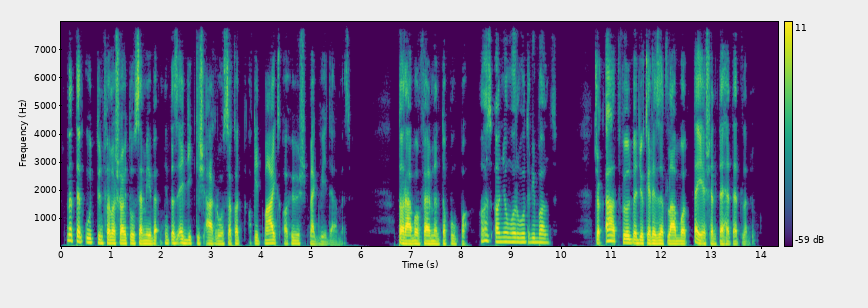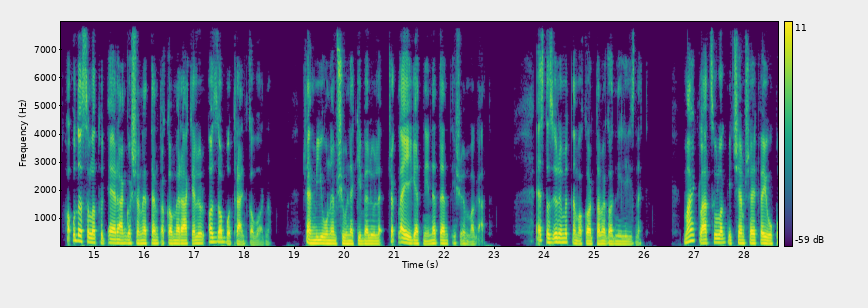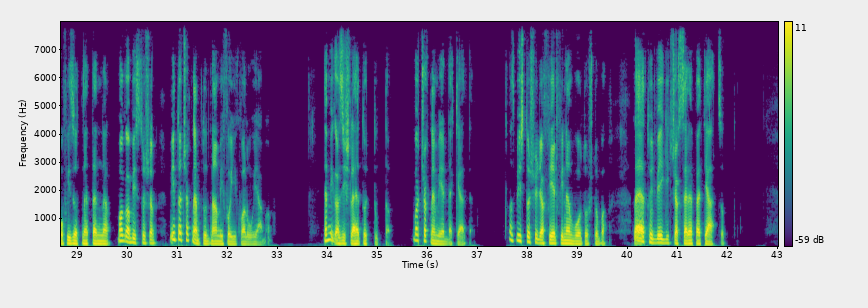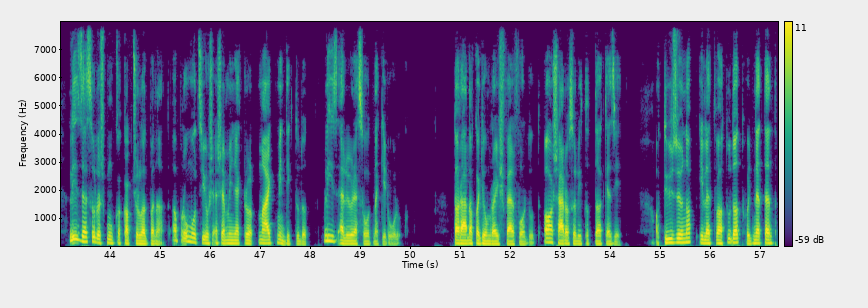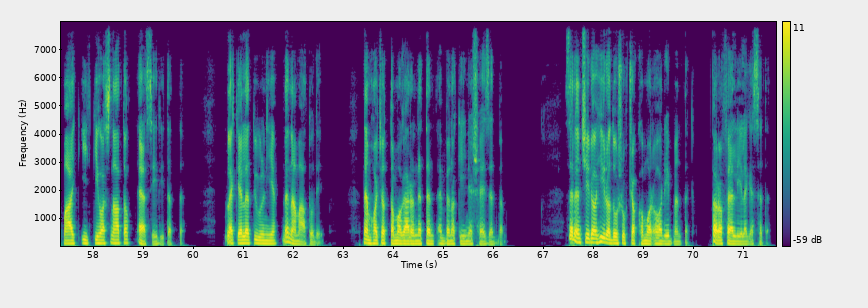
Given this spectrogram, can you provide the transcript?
Neten úgy tűnt fel a sajtó szemébe, mint az egyik kis ágról szakadt, akit Mike, a hős, megvédelmez. Tarában felment a pumpa. Az a nyomorult ribanc. Csak állt földbe gyökerezett lábbal, teljesen tehetetlenül. Ha odaszaladt, hogy elrángassa netent a kamerák elől, azzal botrányt kavarna. Semmi jó nem sül neki belőle, csak leégetné netent és önmagát. Ezt az örömöt nem akarta megadni Líznek. Mike látszólag mit sem sejtve jó pofizott netennel, maga biztosan, mintha csak nem tudná, mi folyik valójában. De még az is lehet, hogy tudta. Vagy csak nem érdekelte. Az biztos, hogy a férfi nem volt ostoba. Lehet, hogy végig csak szerepet játszott. Lizzel szoros munka kapcsolatban állt. A promóciós eseményekről Mike mindig tudott. Liz előre szólt neki róluk. Tarának a gyomra is felfordult, alsára szorította a kezét. A tűzőnap, illetve a tudat, hogy netent Mike így kihasználta, elszédítette. Le kellett ülnie, de nem állt odébb. Nem hagyhatta magára netent ebben a kényes helyzetben. Szerencsére a híradósok csak hamar arrébb mentek. Tara fellélegezhetett.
